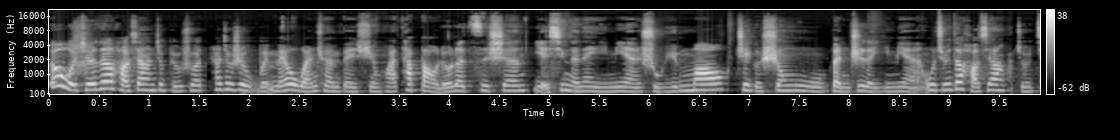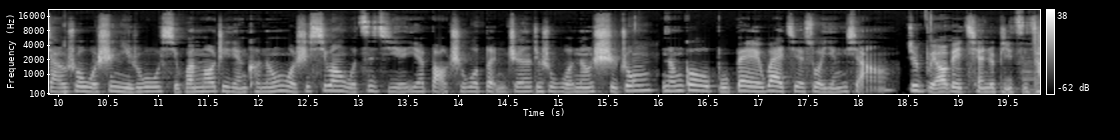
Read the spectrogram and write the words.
因为我觉得好像就比如说，它就是没没有完全被驯化，它保留了自身野性的那一面，属于猫这个生物本质的一面。我觉得好像就假如说我是你，如果我喜欢猫这点，可能我是希望我自己也保持我本真，就是我能始终能够不被外界所影响，就不要被牵着鼻子走。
